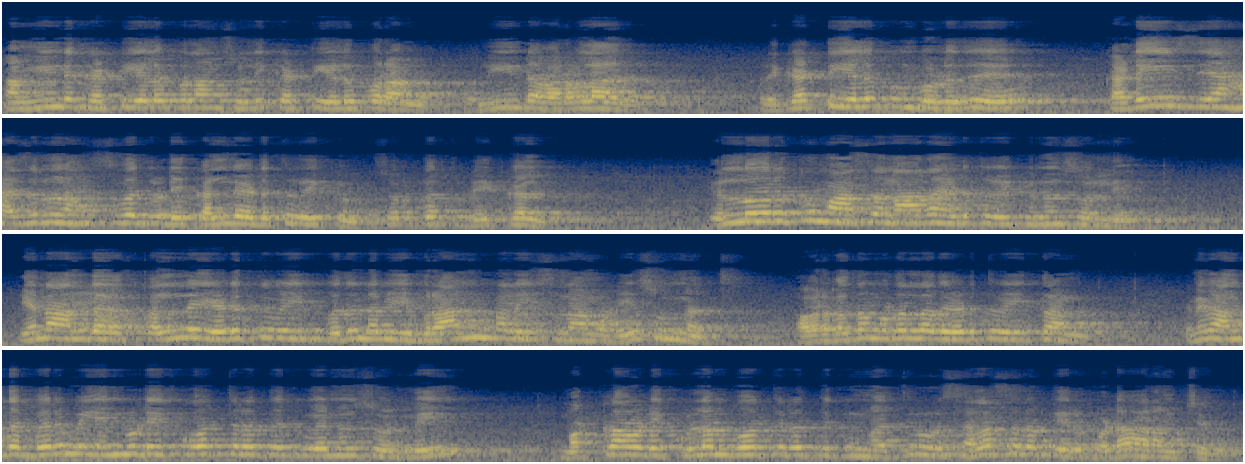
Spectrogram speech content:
நாம் மீண்டும் கட்டி எழுப்பலாம்னு சொல்லி கட்டி எழுப்புறாங்க. நீண்ட வரலாறு. அதை கட்டி எழுப்பும் பொழுது கடைசியாக ஹசருல் ஹஸ்வத்துடைய கல் எடுத்து வைக்கணும். சொர்க்கத்துடைய கல். எல்லோருக்கும் ஆசை நான் தான் எடுத்து வைக்கணும்னு சொல்லி. ஏன்னா அந்த கல்லை எடுத்து வைப்பது நபி இப்ராஹிம் அலி இஸ்லாமுடைய சுன்னத். அவர்கள் தான் முதல்ல அதை எடுத்து வைத்தாங்க. எனவே அந்த பெருமை என்னுடைய கோத்திரத்துக்கு வேணும்னு சொல்லி மக்காவுடைய குலம் கோத்திரத்துக்கு மத்தியில் ஒரு சலசலப்பு ஏற்பட ஆரம்பிச்சிருது.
